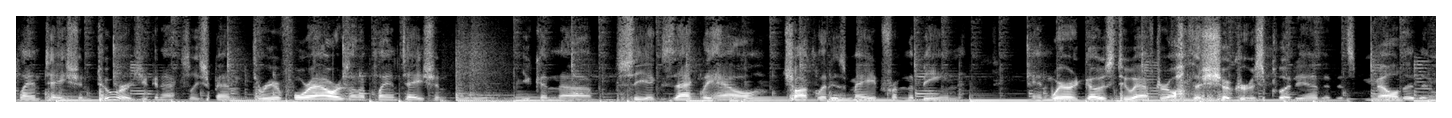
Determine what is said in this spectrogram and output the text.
plantation tours. You can actually spend three or four hours on a plantation. You can uh, see exactly how chocolate is made from the bean and where it goes to after all the sugar is put in and it's melted. And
